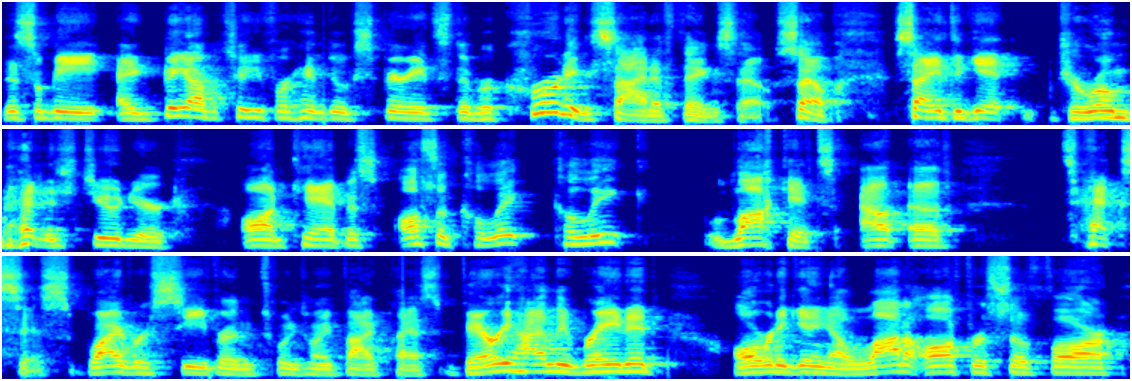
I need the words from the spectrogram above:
This will be a big opportunity for him to experience the recruiting side of things, though. So excited to get Jerome Bettis Jr. on campus. Also, Kaliq, Kaliq Lockett out of Texas, wide receiver in the 2025 class. Very highly rated, already getting a lot of offers so far.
